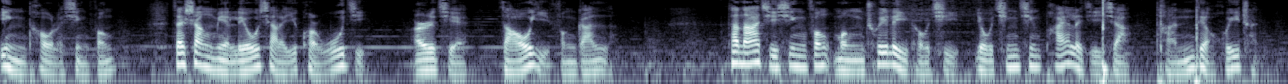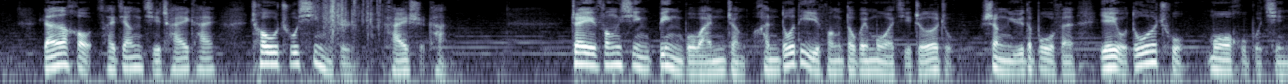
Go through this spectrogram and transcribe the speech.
印透了信封，在上面留下了一块污迹，而且早已风干了。他拿起信封，猛吹了一口气，又轻轻拍了几下，弹掉灰尘，然后才将其拆开，抽出信纸，开始看。这封信并不完整，很多地方都被墨迹遮住，剩余的部分也有多处模糊不清。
